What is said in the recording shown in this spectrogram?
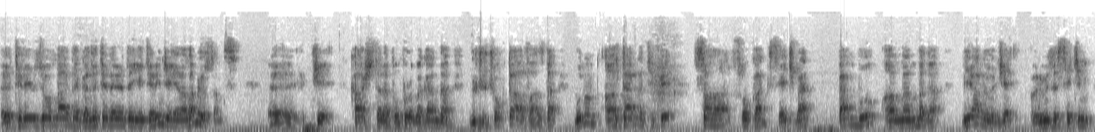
e, televizyonlarda, gazetelerde yeterince yer alamıyorsanız e, ki karşı tarafın propaganda gücü çok daha fazla, bunun alternatifi saha, sokak, seçmen. Ben bu anlamda da bir an önce önümüzde seçim,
